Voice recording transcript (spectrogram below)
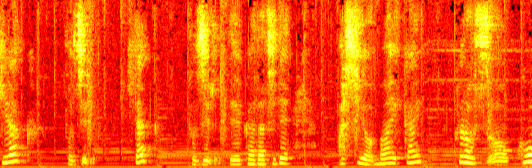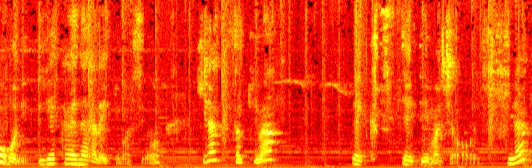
開く、閉じる。開く、閉じるという形で、足を毎回クロスを交互に入れ替えながらいきますよ。開くときはで、くっつけてみましょう。開く、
